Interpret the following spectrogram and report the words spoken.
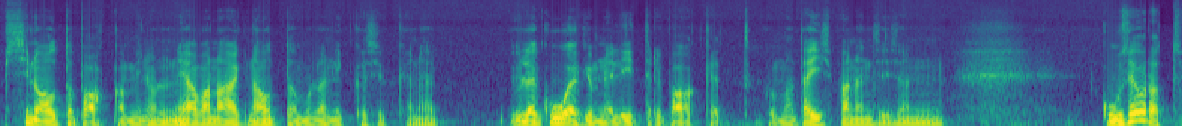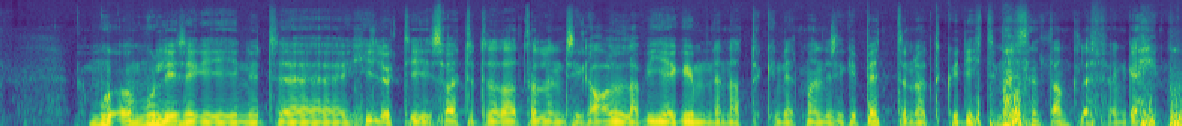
mis sinu autopaak on, minul on hea vanaaegne auto, mul on ikka niisugune üle kuuekümne liitri paak, et kui ma täis panen, siis on kuus eurot mul isegi nüüd äh, hiljuti soetatud autol on isegi alla viiekümne natuke, nii et ma olen isegi pettunud, kui tihti ma seal tanklas pean käima.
